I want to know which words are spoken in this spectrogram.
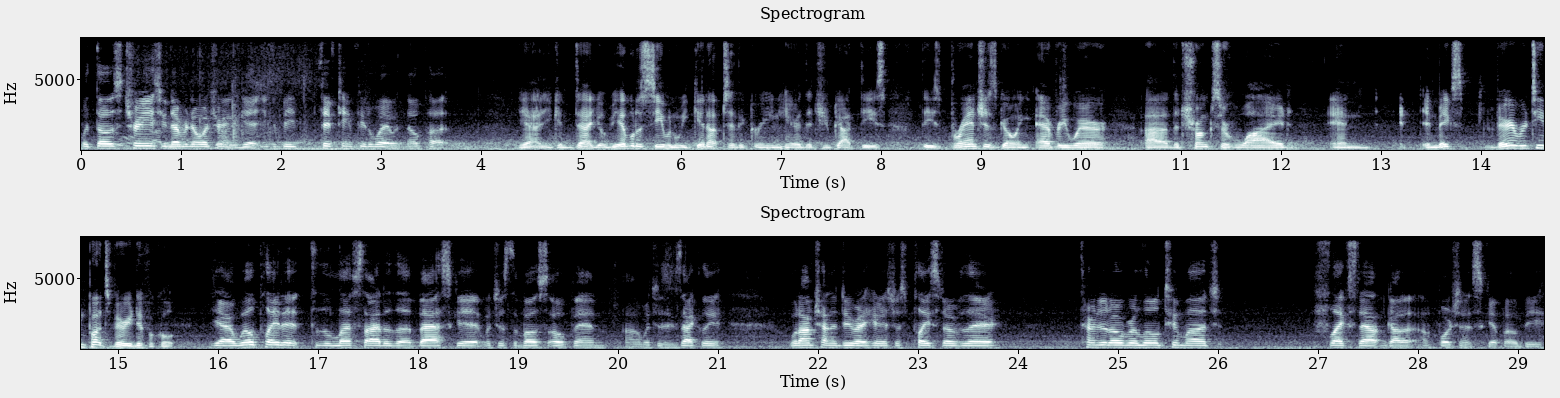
with those trees, you never know what you're going to get. You could be 15 feet away with no putt. Yeah, you can. De- you'll be able to see when we get up to the green here that you've got these these branches going everywhere. Uh, the trunks are wide, and it, it makes very routine putts very difficult. Yeah, Will played it to the left side of the basket, which is the most open, uh, which is exactly what I'm trying to do right here. Is just place it over there, turned it over a little too much, flexed out, and got an unfortunate skip OB.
